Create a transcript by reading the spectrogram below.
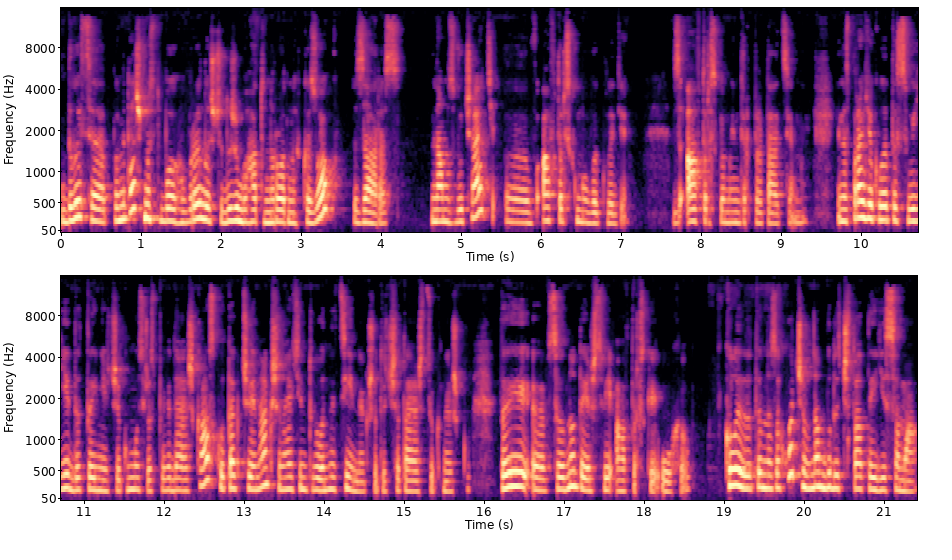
Дивися, пам'ятаєш, ми з тобою говорили, що дуже багато народних казок зараз нам звучать е, в авторському викладі. З авторськими інтерпретаціями. І насправді, коли ти своїй дитині чи комусь розповідаєш казку, так чи інакше, навіть інтуїційно, якщо ти читаєш цю книжку, ти е, все одно даєш свій авторський ухил. Коли дитина захоче, вона буде читати її сама.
